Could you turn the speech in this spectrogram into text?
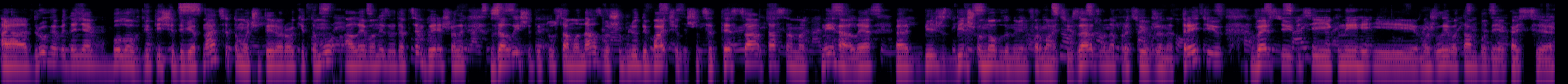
А друге видання було в that we would stick with 2019-му, the 4 name роки тому. Але вони з видавцем вирішили залишити ту саму назву, щоб люди бачили, що це те third са та сама книга, але е, більш з більш оновленою інформацією. Зараз вона працює вже над третьою версією цієї книги, people і можливо там буде якась е,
